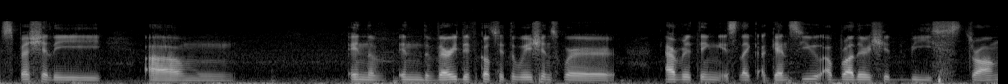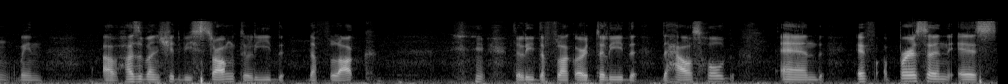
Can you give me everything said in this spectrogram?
especially um, in the in the very difficult situations where everything is like against you. A brother should be strong. I mean, a husband should be strong to lead the flock, to lead the flock or to lead the household. And if a person is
